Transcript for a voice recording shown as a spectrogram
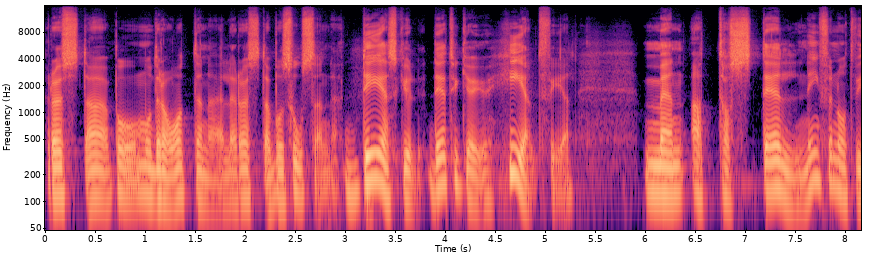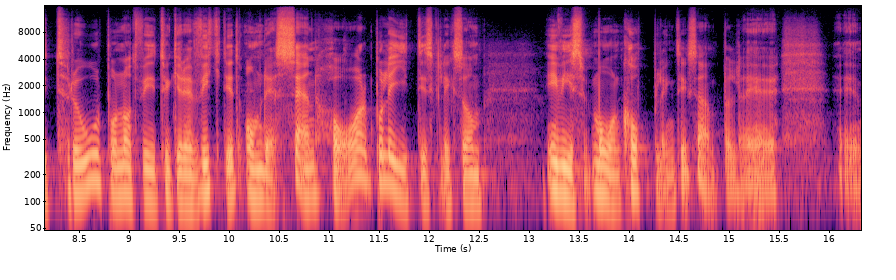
rösta på Moderaterna eller rösta på sossarna. Det, skulle, det tycker jag är helt fel. Men att ta ställning för något vi tror på, något vi tycker är viktigt, om det sen har politisk, liksom, i viss mån koppling till exempel. Eh, eh,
